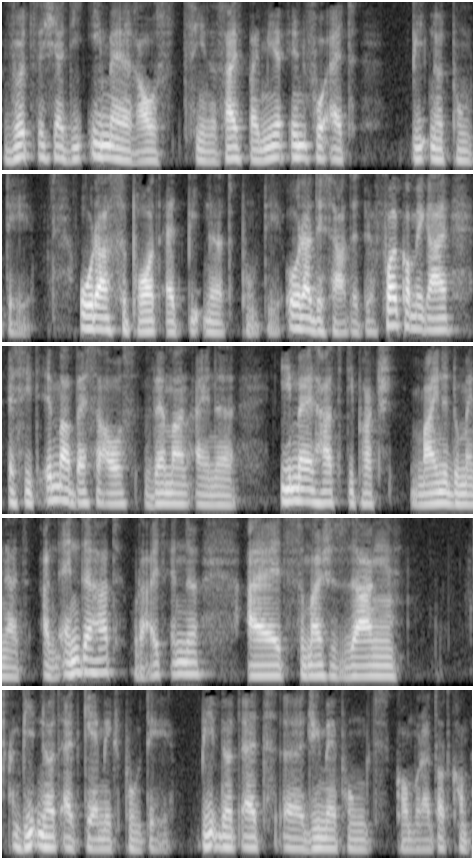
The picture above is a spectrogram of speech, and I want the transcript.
wird sich ja die E-Mail rausziehen. Das heißt bei mir info at beatnerd.de oder support at beatnerd.de oder desart.de. Vollkommen egal. Es sieht immer besser aus, wenn man eine E-Mail hat, die praktisch meine Domain als an Ende hat oder als Ende, als zum Beispiel zu sagen beatnerd at gamix.de, beatnerd at äh, gmail.com oder .com.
